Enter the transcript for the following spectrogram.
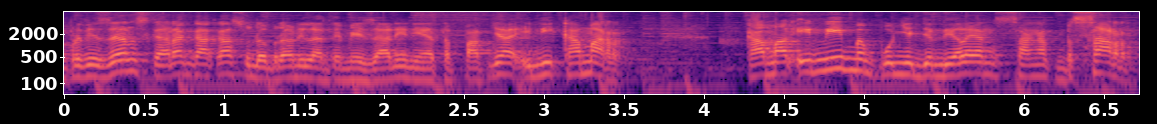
Nah, Propertizen, sekarang kakak sudah berada di lantai mezanin ya. Tepatnya ini kamar. Kamar ini mempunyai jendela yang sangat besar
